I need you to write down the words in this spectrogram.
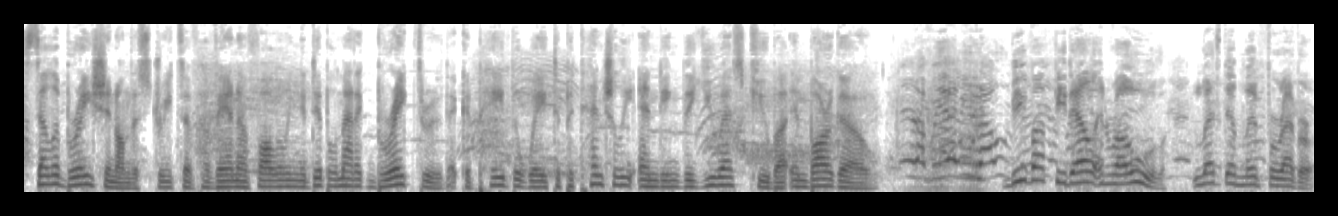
Celebration on the streets of Havana following a diplomatic breakthrough that could pave the way to potentially ending the U.S. Cuba embargo. Viva Fidel and Raul. Let them live forever.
